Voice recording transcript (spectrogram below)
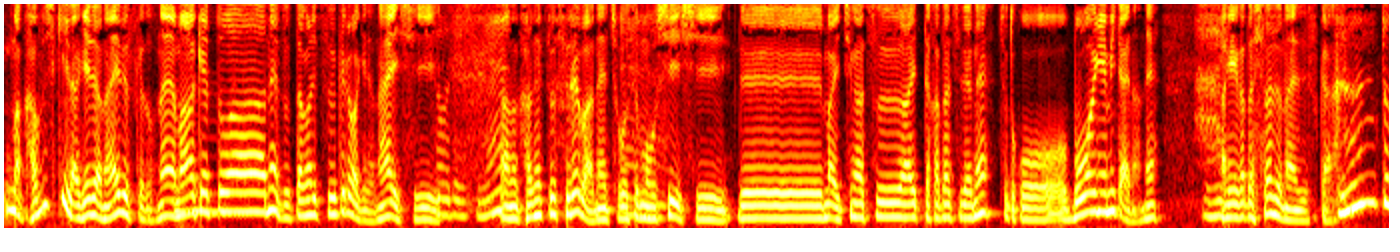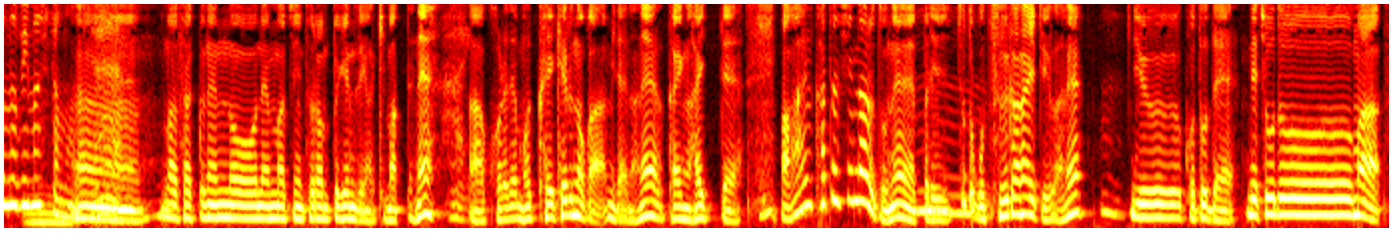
まあ株式だけじゃないですけどね、マーケットはね、ずっと上がり続けるわけじゃないし、そうですね。あの、加熱すればね、調整も欲しいし、えー、で、まあ1月ああいった形でね、ちょっとこう、棒上げみたいなね、はい、上げ方したじゃないですか。ぐんと伸びましたもんね。うん、まあ昨年の年末にトランプ減税が決まってね、はい、あこれでもう一回いけるのか、みたいなね、買いが入って、まあ、ああいう形になるとね、やっぱりちょっとこう続かないというかね、うん、いうことで、で、ちょうど、まあ、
